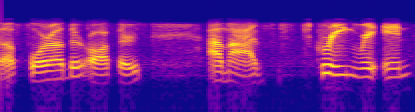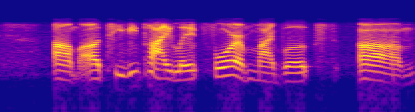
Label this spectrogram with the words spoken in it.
uh, four other authors. Um, I've screenwritten um, a TV pilot for my books. Um,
